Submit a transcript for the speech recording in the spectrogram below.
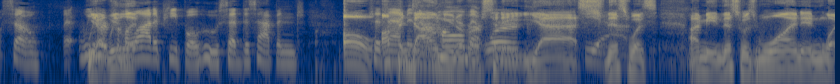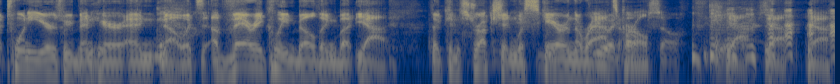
So uh, we Yeah, heard we from li- a lot of people who said this happened. Oh, to up them and down university. Yes. Yeah. This was, I mean, this was one in what, 20 years we've been here. And no, it's a very clean building. But yeah, the construction was scaring the You rats, would girl. hope so. Yeah, yeah, yeah.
